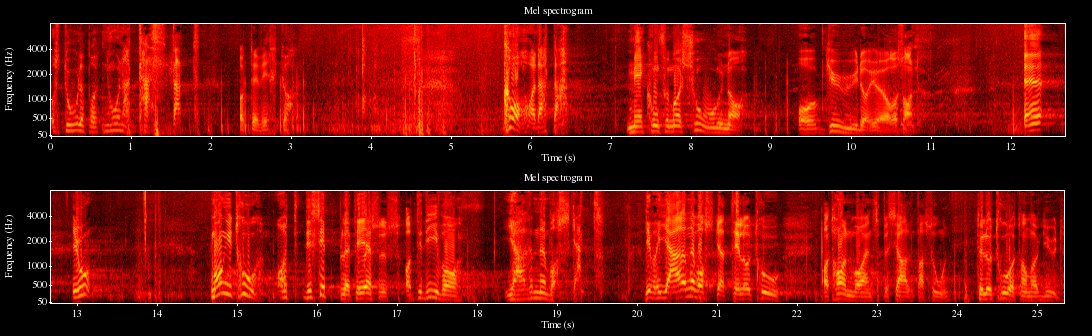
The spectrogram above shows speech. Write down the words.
og stoler på at noen har testet at det virker. Hva har dette med konfirmasjoner og Gud å gjøre og sånn? Eh, jo, mange tror at disiplene til Jesus at de var hjernevasket. De var hjernevasket til å tro at han var en spesiell person, til å tro at han var Gud.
